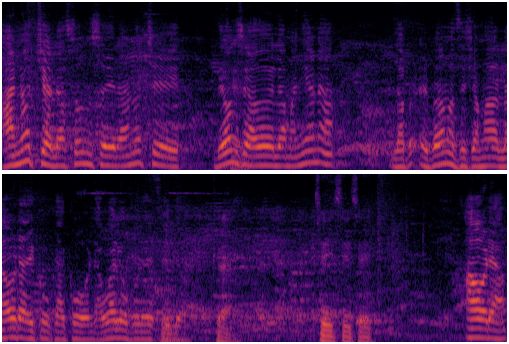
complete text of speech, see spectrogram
Anoche a las 11 de la noche, de 11 a 2 de la mañana, la- el programa se llamaba La Hora de Coca-Cola o algo por decirlo. Claro. Sí, sí, sí. Ahora,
